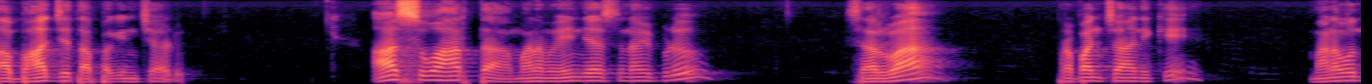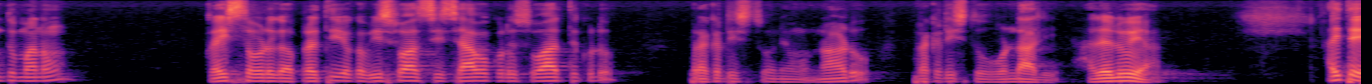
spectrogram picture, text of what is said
ఆ బాధ్యత అప్పగించాడు. ఆ సువార్త మనం ఏం చేస్తున్నాం ఇప్పుడు? సర్వ ప్రపంచానికి మన వంతు మనం క్రైస్తవుడిగా ప్రతి ఒక్క విశ్వాసి సేవకుడు స్వార్థికుడు ప్రకటిస్తూనే ఉన్నాడు ప్రకటిస్తూ ఉండాలి. హలెలుయ అయితే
